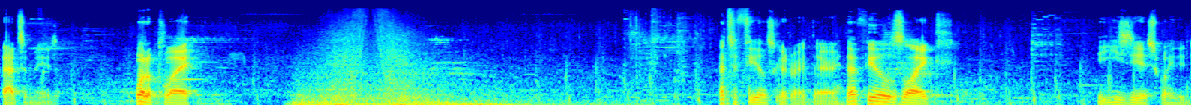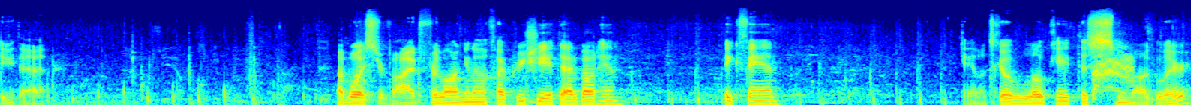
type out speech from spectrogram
That's amazing. What a play. That's a feels good right there. That feels like the easiest way to do that. My boy survived for long enough. I appreciate that about him. Big fan. Okay, let's go locate the smuggler.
